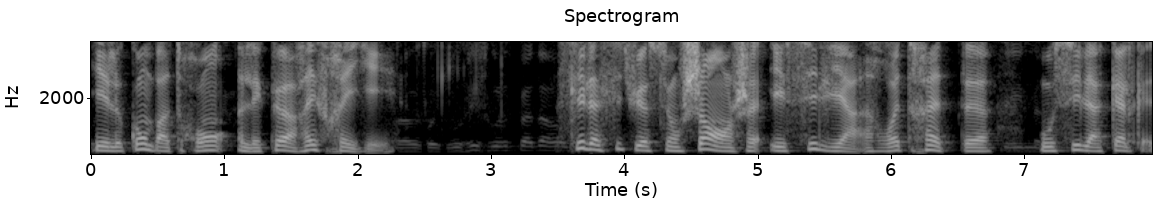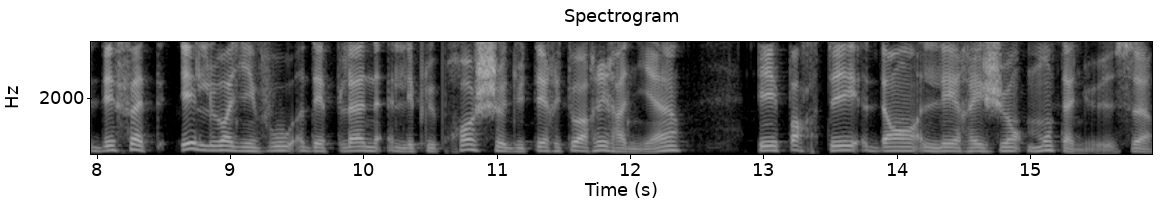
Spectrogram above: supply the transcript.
Ils combattront les cœurs effrayés. Si la situation change et s'il y a retraite ou s'il y a quelque défaite, éloignez-vous des plaines les plus proches du territoire iranien et partez dans les régions montagneuses.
